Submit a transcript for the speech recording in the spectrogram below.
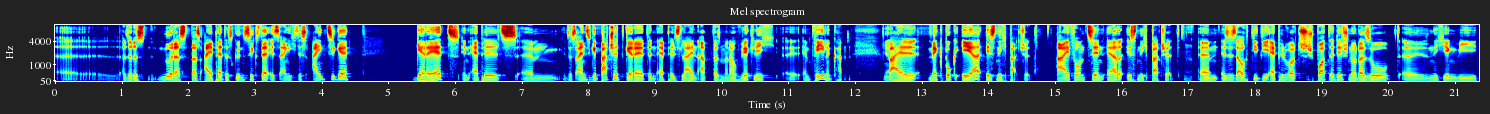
äh, also das, nur das, das iPad, das günstigste, ist eigentlich das einzige Gerät in Apples, ähm, das einzige Budgetgerät in Apples Line-Up, das man auch wirklich äh, empfehlen kann. Ja. Weil MacBook Air ist nicht Budget. iPhone 10R ist nicht Budget. Ähm, es ist auch die, die Apple Watch Sport Edition oder so äh, nicht irgendwie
